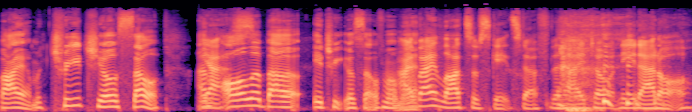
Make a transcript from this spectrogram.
buy them. Treat yourself. I'm Yes. all about a treat yourself moment. I buy lots of skate stuff that I don't need at all.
